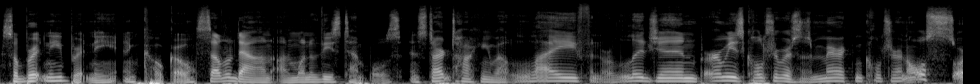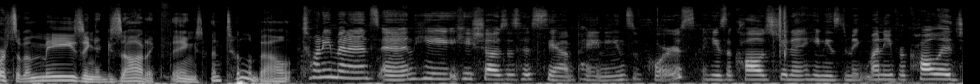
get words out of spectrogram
So Brittany, Brittany, and Coco settle down on one of these temples and start talking about life and religion, Burmese culture versus American culture, and all sorts of amazing exotic things until about 20 minutes in, he, he shows us his sand paintings, of course. He's a college student. He needs to make money for college.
